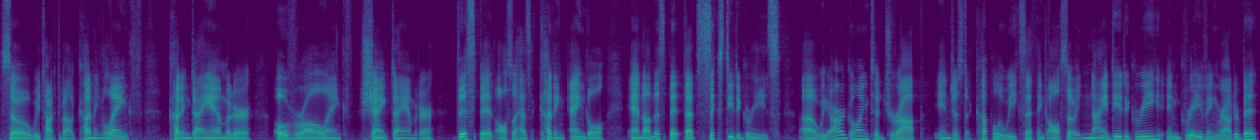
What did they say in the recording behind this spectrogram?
So we talked about cutting length, cutting diameter, overall length, shank diameter. This bit also has a cutting angle, and on this bit, that's 60 degrees. Uh, we are going to drop in just a couple of weeks, I think, also a 90 degree engraving router bit.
